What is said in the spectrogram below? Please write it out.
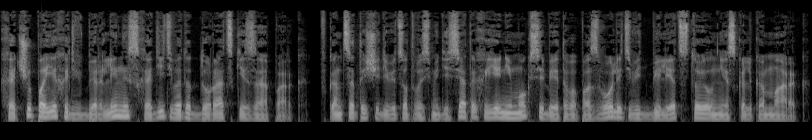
Хочу поехать в Берлин и сходить в этот дурацкий зоопарк. В конце 1980-х я не мог себе этого позволить, ведь билет стоил несколько марок.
